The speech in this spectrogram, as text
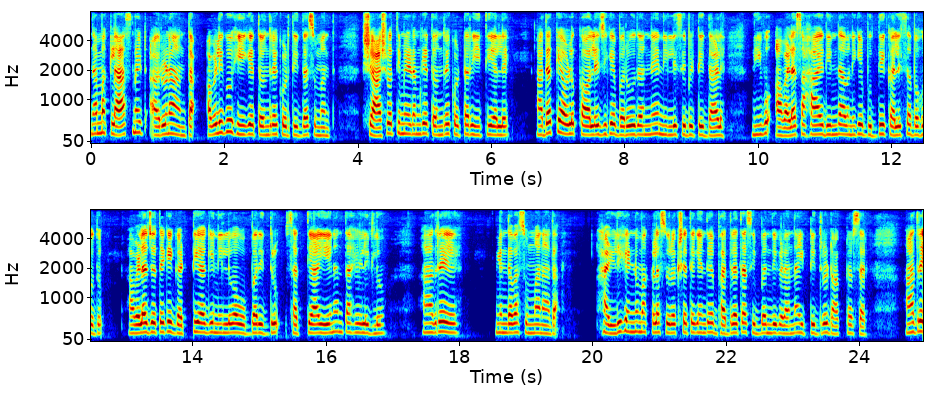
ನಮ್ಮ ಕ್ಲಾಸ್ಮೇಟ್ ಅರುಣ ಅಂತ. ಅವಳಿಗೂ ಹೀಗೆ ತೊಂದರೆ ಕೊಡ್ತಿದ್ದ ಸುಮಂತ್. ಶಾಶ್ವತಿ ಮೇಡಮ್ಗೆ ತೊಂದರೆ ಕೊಟ್ಟ ರೀತಿಯಲ್ಲೇ. ಅದಕ್ಕೆ ಅವಳು ಕಾಲೇಜಿಗೆ ಬರುವುದನ್ನೇ ನಿಲ್ಲಿಸಿಬಿಟ್ಟಿದ್ದಾಳೆ. ನೀವು ಅವಳ ಸಹಾಯದಿಂದ ಅವನಿಗೆ ಬುದ್ಧಿ ಕಲಿಸಬಹುದು. ಅವಳ ಜೊತೆಗೆ ಗಟ್ಟಿಯಾಗಿ ನಿಲ್ಲುವ ಒಬ್ಬರಿದ್ರು ಸತ್ಯ ಏನಂತ ಹೇಳಿದ್ಲು? ಆದರೆ ಎಂದವ ಸುಮ್ಮನಾದ. ಹಳ್ಳಿ ಹೆಣ್ಣು ಮಕ್ಕಳ ಸುರಕ್ಷತೆಗೆಂದೇ ಭದ್ರತಾ ಸಿಬ್ಬಂದಿಗಳನ್ನು ಇಟ್ಟಿದ್ರು ಡಾಕ್ಟರ್ ಸರ್. ಆದರೆ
